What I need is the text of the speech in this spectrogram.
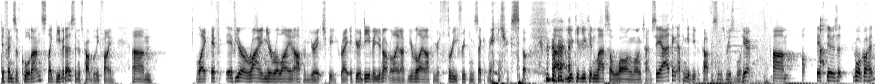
defensive cooldowns like Diva does, then it's probably fine. Um, like if if you're a Rein, you're relying off of your HP, right? If you're a Diva, you're not relying off. You're relying off of your three freaking second matrix. So uh, you can you can last a long, long time. So yeah, I think I think a Diva copy seems reasonable here. Um, if there's a well, go ahead.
